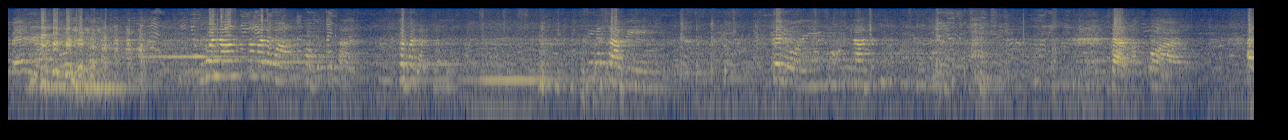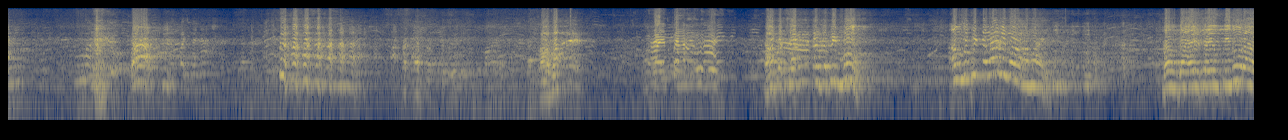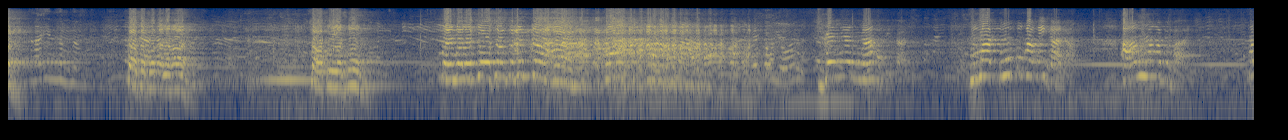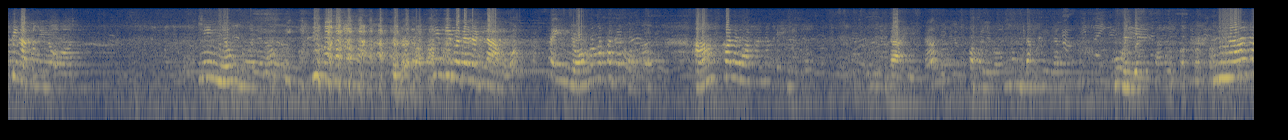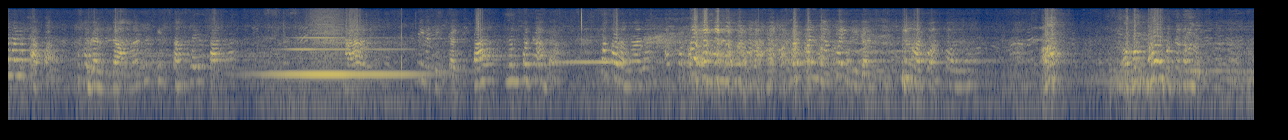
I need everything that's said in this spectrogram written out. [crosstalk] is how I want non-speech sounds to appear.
Pero, walang pangalawang kabukutan sa balat. Sinasabing, kayo'y mahulad. Datapwat. Alis, magulo. Pagmana. Aba, Makain pa ng ubos. Dapat sa akin tanggapin mo. Ang lupit naman ng mga kamay. Nang dahil sa iyong tinuran, Kain lang naman. tatapat alangan. Sa katulad mo, may maladiyos ang kagandahan. Ikaw yun? Ganyan nga, Kapitan. Matuto kang igala ang mga babae na pinapanginoon ninyong mga lalaki. [laughs] Hindi ba na naglaho sa inyong mga tagaroma ang kalawakan ng Ehipto? Dahil na kapaliwan ng dakilang Julio Cesar na namayapapa sa kagandahan ng isang sayapata at pinatingkad pa ng pagkaabang sa karangalan at sa ng kanyang kaibigan, Marco Antonio. Ha? Kapag na ang pagkakalo,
